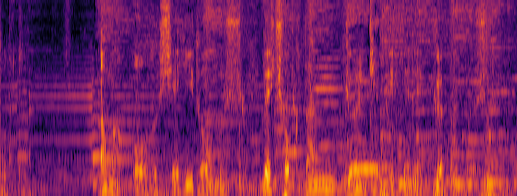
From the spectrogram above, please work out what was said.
buldu. Ama oğlu şehit olmuş ve çoktan gölge bir yere gömülmüştü.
